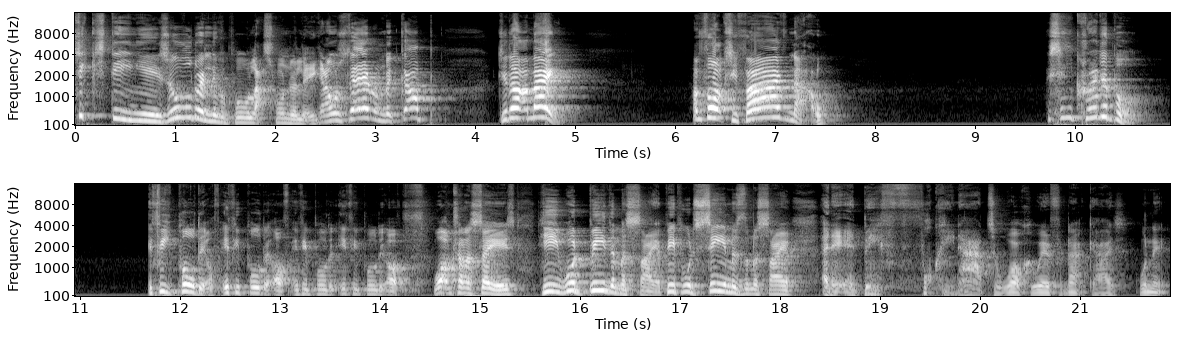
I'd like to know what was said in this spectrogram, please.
16 years old when Liverpool last won the league, and I was there on the Kop. Do you know what I mean? I'm 45 now. It's incredible. If he pulled it off, if he pulled it off, if he pulled it, if he pulled it off. What I'm trying to say is, he would be the Messiah. People would see him as the Messiah, and it'd be fucking hard to walk away from that, guys, wouldn't it?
